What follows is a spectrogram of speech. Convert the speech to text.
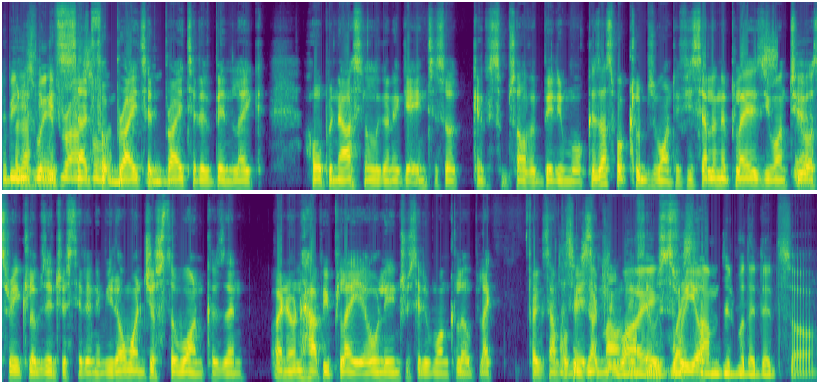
Maybe but I think it's for sad Arsenal for Brighton. And, Brighton have been like hoping Arsenal are going to get into so get some sort of a bidding war because that's what clubs want. If you're selling the players, you want two yeah. or three clubs interested in him. You don't want just the one because then an unhappy player only interested in one club. Like for example, that's Mason exactly Mount. why West Ham did what they did. So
